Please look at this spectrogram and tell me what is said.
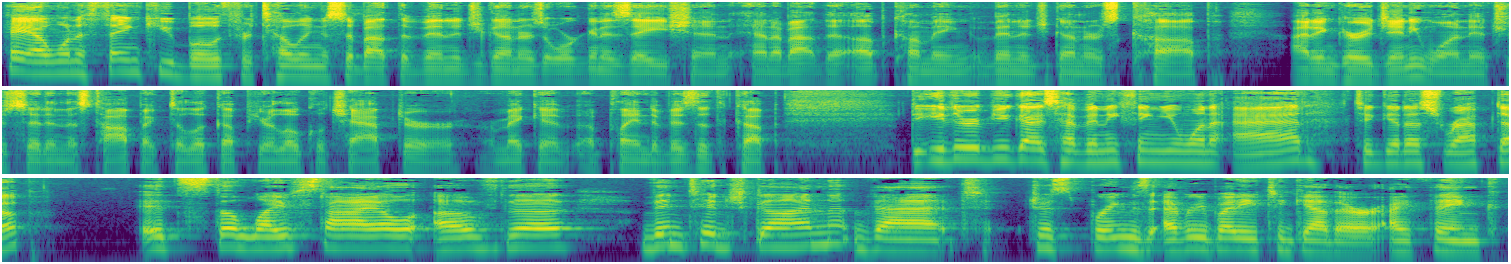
hey, I want to thank you both for telling us about the Vintage Gunners organization and about the upcoming Vintage Gunners Cup. I'd encourage anyone interested in this topic to look up your local chapter or, or make a, a plan to visit the Cup. Do either of you guys have anything you want to add to get us wrapped up? It's the lifestyle of the vintage gun that just brings everybody together. I think,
